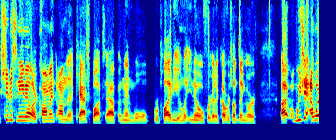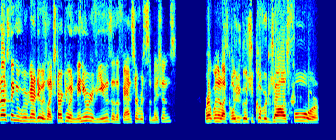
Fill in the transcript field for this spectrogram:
shoot us an email or comment on the Castbox app, and then we'll reply to you and let you know if we're going to cover something or. Uh, we should. What I was thinking we were going to do is like start doing mini reviews of the fan service submissions, right? When they're like, "Oh, you guys should cover Jaws four,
